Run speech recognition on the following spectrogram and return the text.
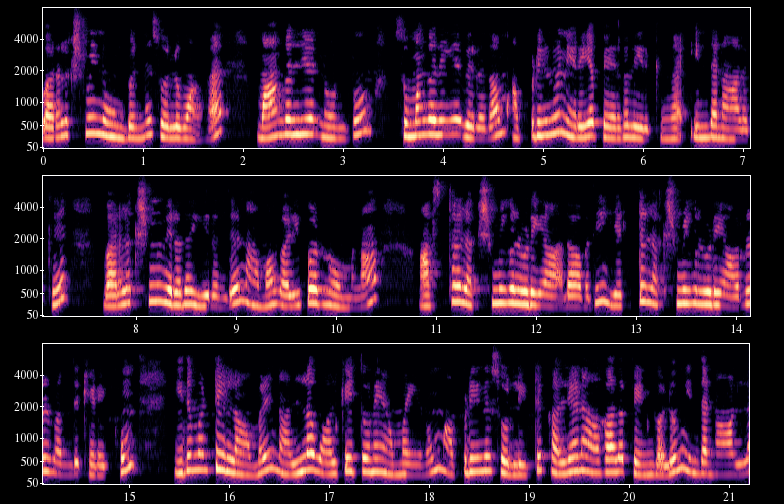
வரலட்சுமி நோன்புன்னு சொல்லுவாங்க. மாங்கல்ய நோன்பும் சுமங்கலிய விரதம் அப்படின்னு நிறைய பெயர்கள் இருக்குங்க. இந்த நாளுக்கு வரலட்சுமி விரதம் இருந்து நாம வழிபடுறோம்னா, அஷ்டலக்ஷ்மிகளுடைய அதாவது எட்டு லக்ஷ்மிகளுடைய அருள் வந்து கிடைக்கும். இது மட்டும் இல்லாமல் நல்ல வாழ்க்கை துணை அமையணும் அப்படின்னு சொல்லிட்டு கல்யாணம் ஆகாத பெண்களும் இந்த நாள்ல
